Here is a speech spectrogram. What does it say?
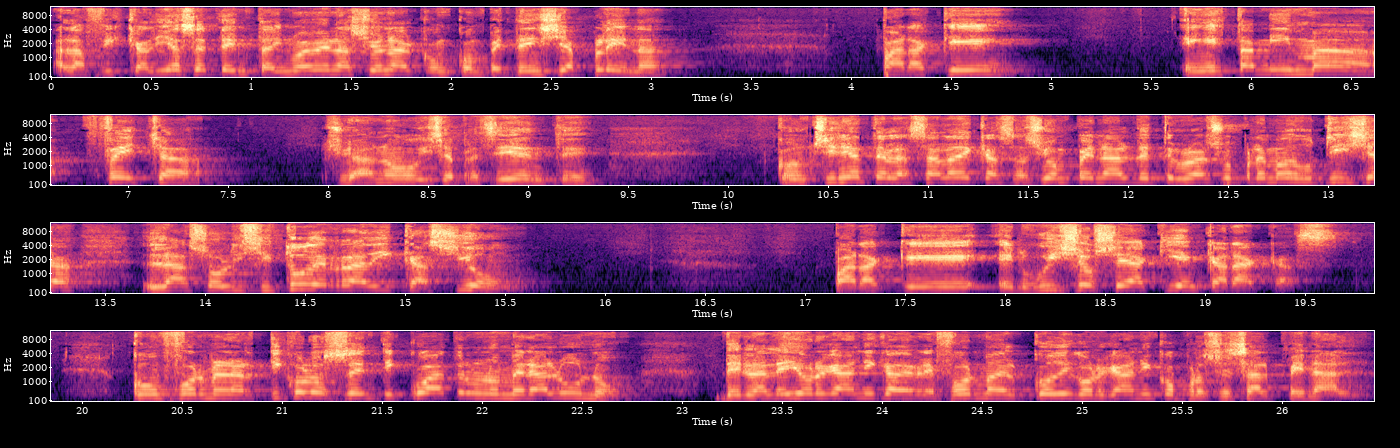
a la Fiscalía 79 Nacional con competencia plena para que en esta misma fecha, ciudadano vicepresidente, consigne ante la Sala de Casación Penal del Tribunal Supremo de Justicia la solicitud de erradicación para que el juicio sea aquí en Caracas conforme al artículo 64, numeral 1 de la Ley Orgánica de Reforma del Código Orgánico Procesal Penal.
